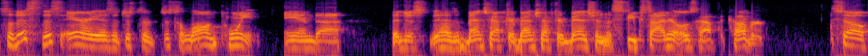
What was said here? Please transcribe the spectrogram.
So this this area is a, just a just a long point, and uh, that just has a bench after bench after bench, and the steep side hills have the cover. So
